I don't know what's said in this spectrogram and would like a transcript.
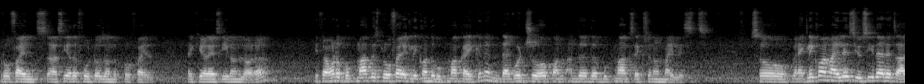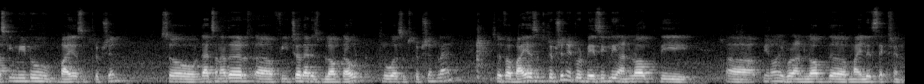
profiles, uh, see other photos on the profile. Like here I see it on Laura. If I want to bookmark this profile, I click on the bookmark icon and that would show up on, under the bookmark section on my lists. So when I click on my list, you see that it's asking me to buy a subscription. So that's another uh, feature that is blocked out through a subscription plan. So if I buy a subscription, it would basically unlock the, uh, you know, it would unlock the my list section.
